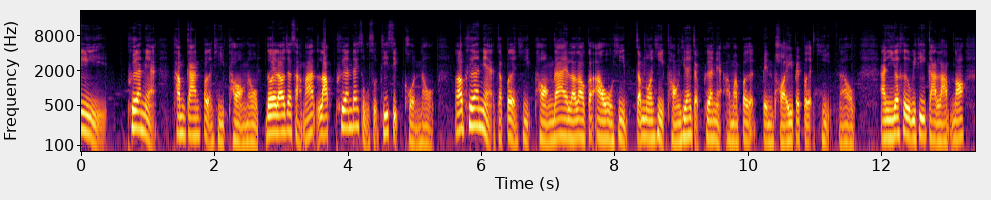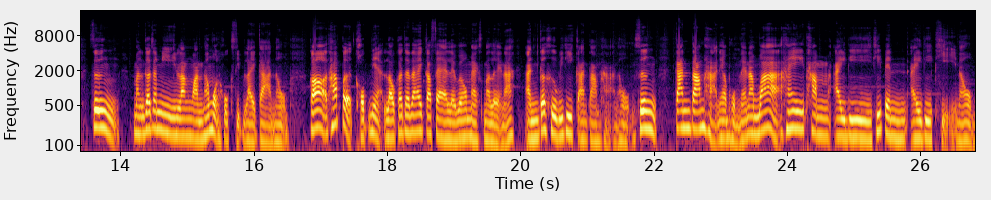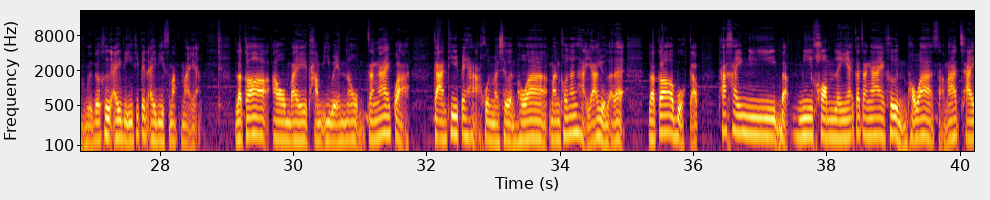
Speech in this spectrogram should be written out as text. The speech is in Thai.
เพื่อนเนี่ย ทำการเปิดหีบทองนะผมโดยเราจะสามารถรับเพื่อนได้สูงสุดที่ 10 คนนะผมแล้วเพื่อนเนี่ยจะเปิดหีบทองได้แล้วเราก็เอาหีบจำนวนหีบทองที่ได้จากเพื่อนเนี่ยเอามาเปิดเป็นพอยต์ไปเปิดหีบนะผมอันนี้ก็คือวิธีการรับเนาะซึ่งมันก็จะมีรางวัลทั้งหมด 60 รายการนะผมก็ถ้าเปิดครบเนี่ยเราก็จะได้กาแฟเลเวลแม็กซ์มาเลยนะ อันนี้ก็คือวิธีการตามหานะผมซึ่งการตามหาเนี่ยผมแนะนำว่าให้ทำ ID ที่เป็น ID ผีนะผมหรือก็คือ ID ที่เป็น ID สมัครใหม่อะ แล้วก็เอาไปทำอีเวนต์นะผมจะง่ายกว่าการที่ไปหาคนมาเชิญ เพราะว่ามันค่อนข้างหายากอยู่แล้วแหละ แล้วก็บวกกับถ้าใครมีแบบมีคอมอะไรเงี้ยก็จะง่ายขึ้น เพราะว่าสามารถใช้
